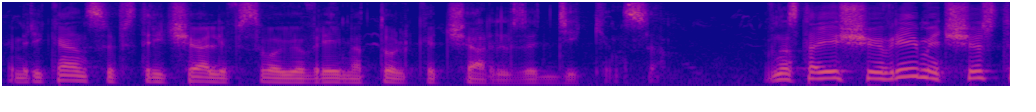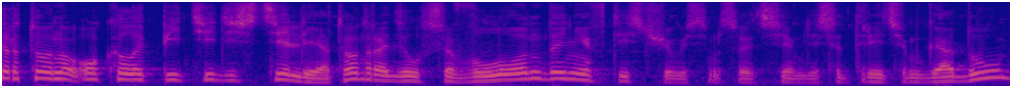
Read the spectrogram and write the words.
американцы встречали в свое время только Чарльза Диккенса – в настоящее время Честертону около 50 лет. Он родился в Лондоне в 1873 году.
